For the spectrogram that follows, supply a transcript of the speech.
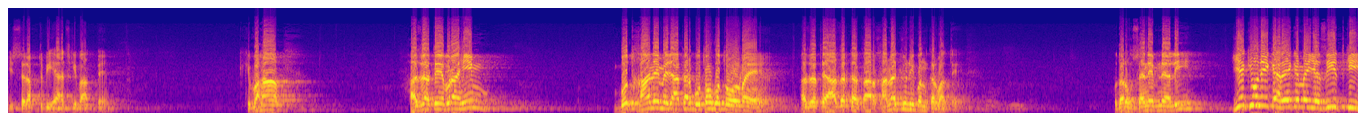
اس سے ربط بھی ہے آج کی بات پہ، کہ وہاں حضرت ابراہیم بت خانے میں جا کر بتوں کو توڑ رہے ہیں۔ حضرت حاضر کا کارخانہ کیوں نہیں بند کرواتے؟ ادھر حسین ابن علی یہ کیوں نہیں کہہ رہے کہ میں یزید کی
